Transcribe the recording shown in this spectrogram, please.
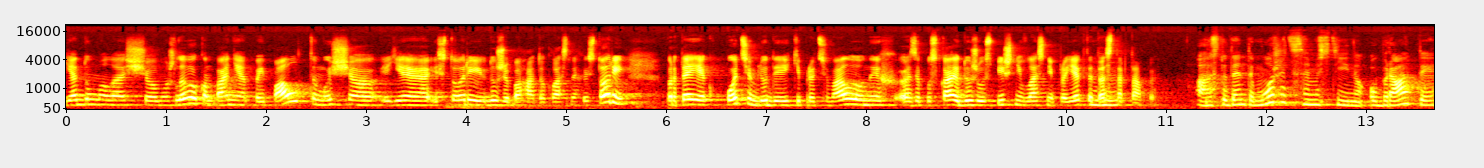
Я думала, що можливо компанія PayPal, тому що є історії, дуже багато класних історій про те, як потім люди, які працювали у них, е, запускають дуже успішні власні проєкти та стартапи. А студенти можуть самостійно обрати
